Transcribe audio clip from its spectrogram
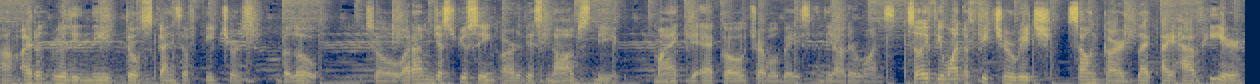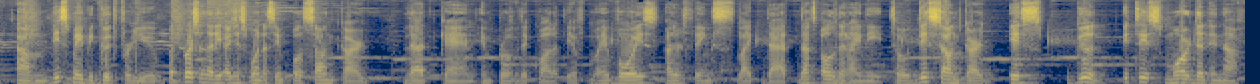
um, I don't really need those kinds of features below. So what I'm just using are these knobs, the mic, the echo, treble bass, and the other ones. So if you want a feature-rich sound card like I have here, um, this may be good for you. But personally, I just want a simple sound card that can improve the quality of my voice, other things like that. That's all that I need. So this sound card is good. It is more than enough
